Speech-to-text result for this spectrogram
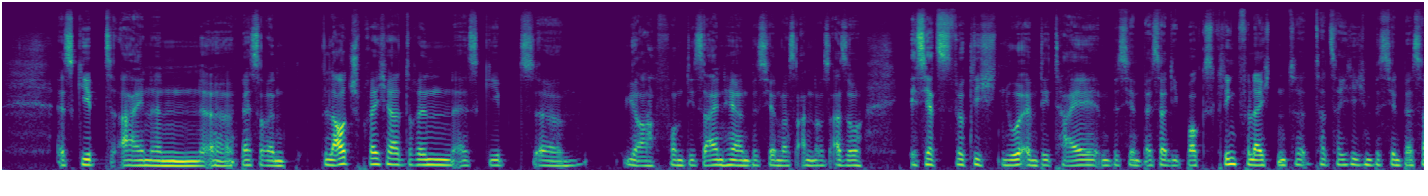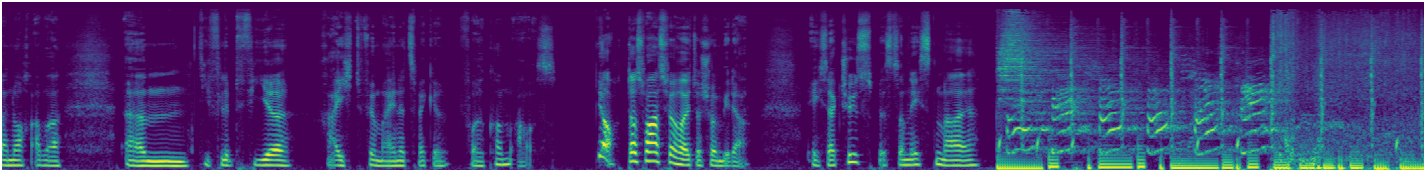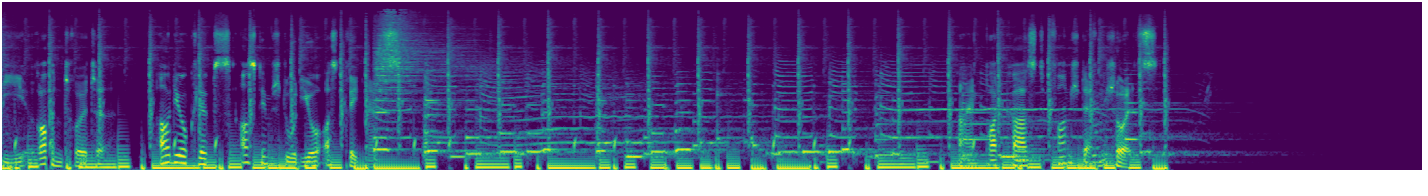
es gibt einen äh, besseren Lautsprecher drin, es gibt ähm, ja, vom Design her ein bisschen was anderes. Also ist jetzt wirklich nur im Detail ein bisschen besser. Die Box klingt vielleicht tatsächlich ein bisschen besser noch, aber ähm, die Flip 4 reicht für meine Zwecke vollkommen aus. Ja, das war's für heute schon wieder. Ich sag Tschüss, bis zum nächsten Mal. Die Robbentröte. Audioclips aus dem Studio Ostprignitz. Podcast von Steffen Schulz.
